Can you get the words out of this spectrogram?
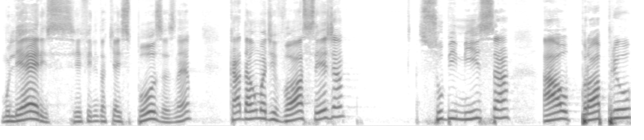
Mulheres, se referindo aqui a esposas, né? Cada uma de vós seja submissa ao próprio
